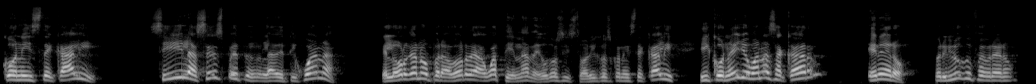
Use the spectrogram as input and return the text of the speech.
con Istecali. Sí, la césped, la de Tijuana. El órgano operador de agua tiene adeudos históricos con Istecali y con ello van a sacar enero, pero y luego en febrero,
